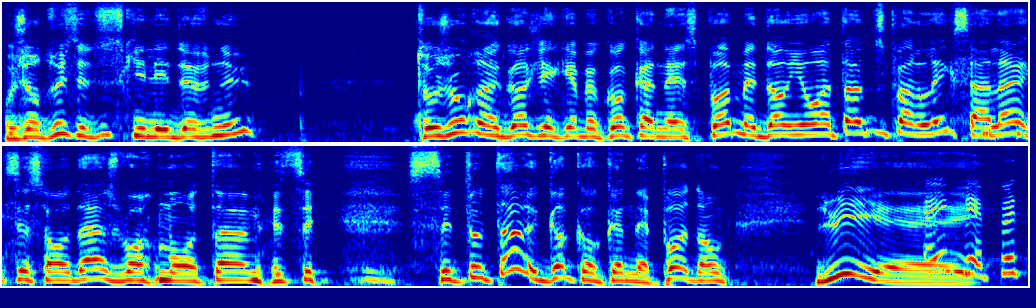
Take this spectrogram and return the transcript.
Aujourd'hui, c'est tout ce qu'il est devenu? Toujours un gars que les Québécois connaissent pas, mais dont ils ont entendu parler que ça a l'air que ces sondages vont remonter. Mais c'est tout le temps un gars qu'on connaît pas. Donc, lui... Euh, peut-être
